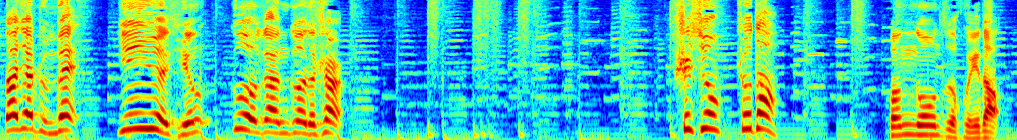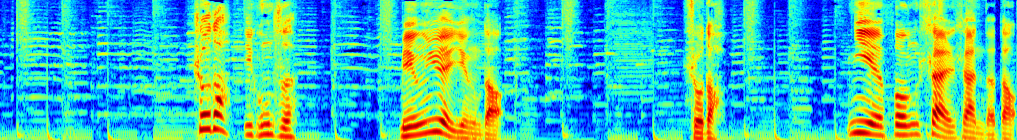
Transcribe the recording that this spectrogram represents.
大家准备，音乐停，各干各的事儿。”师兄收到。冯公子回道：“收到。”李公子，明月应道：“收到。”聂风讪讪的道：“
